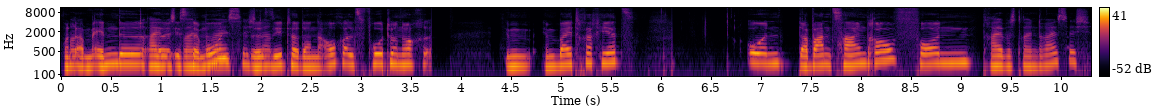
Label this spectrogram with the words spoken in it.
Und Von am Ende äh, ist der Mond, 33 äh, seht ihr dann auch als Foto noch im, im Beitrag jetzt. Und da waren Zahlen drauf von, 3 bis 33.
